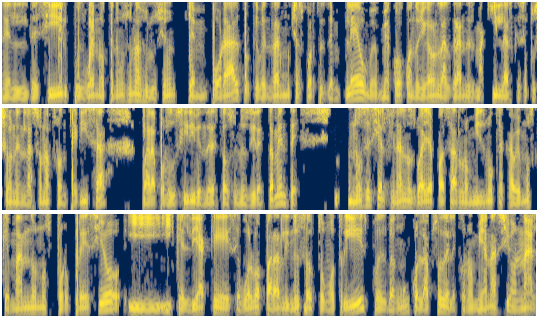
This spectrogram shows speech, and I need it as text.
el decir, pues bueno, tenemos una solución temporal porque vendrán muchas fuertes de empleo. Me acuerdo cuando llegaron las grandes maquilas que se pusieron en la zona fronteriza para producir y vender a Estados Unidos directamente. No sé si al final nos vaya a pasar lo mismo que acabemos quemándonos por precio y, y que el día que se vuelva a parar la industria automotriz, pues venga un colapso de la economía nacional,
